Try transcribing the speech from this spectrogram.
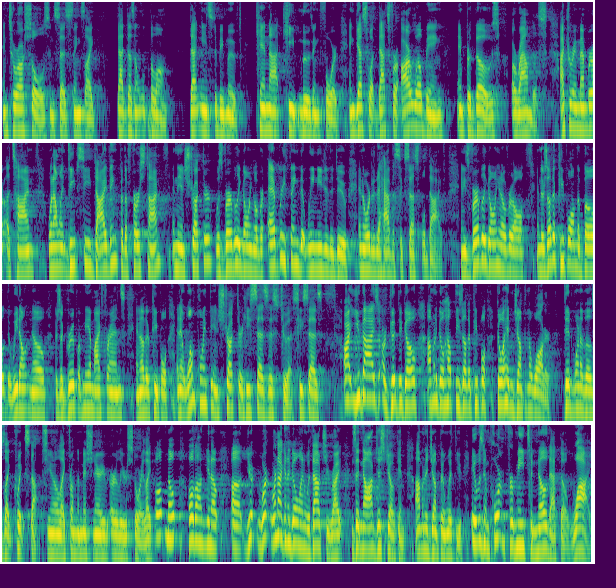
into our souls and says things like, that doesn't belong, that needs to be moved, cannot keep moving forward. And guess what? That's for our well being and for those around us. I can remember a time when I went deep sea diving for the first time, and the instructor was verbally going over everything that we needed to do in order to have a successful dive. And he's verbally going over it all. And there's other people on the boat that we don't know. There's a group of me and my friends and other people. And at one point, the instructor he says this to us. He says, "All right, you guys are good to go. I'm to go help these other people. Go ahead and jump in the water." Did one of those like quick stops, you know, like from the missionary earlier story. Like, oh, nope, hold on, you know, uh, we're, we're not gonna go in without you, right? He said, no, I'm just joking. I'm gonna jump in with you. It was important for me to know that though. Why?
